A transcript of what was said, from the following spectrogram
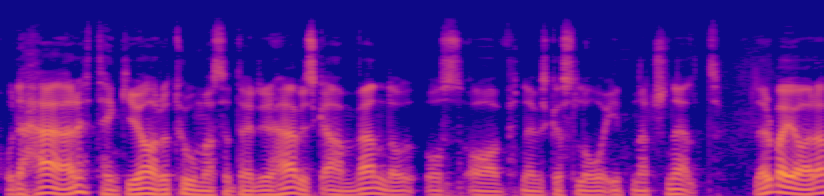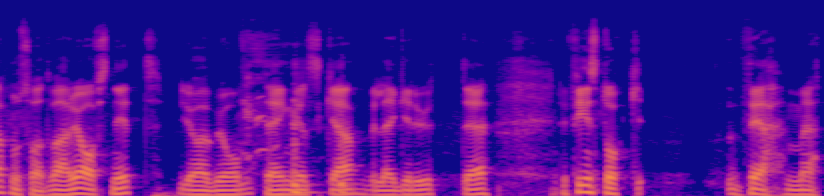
Och det här tänker jag då Thomas att det är det här vi ska använda oss av när vi ska slå internationellt. Det är bara att göra som så att varje avsnitt gör vi om till engelska, vi lägger ut det. Det finns dock The, Met,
